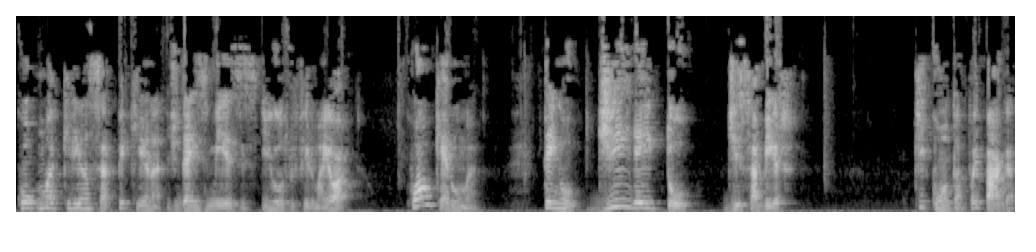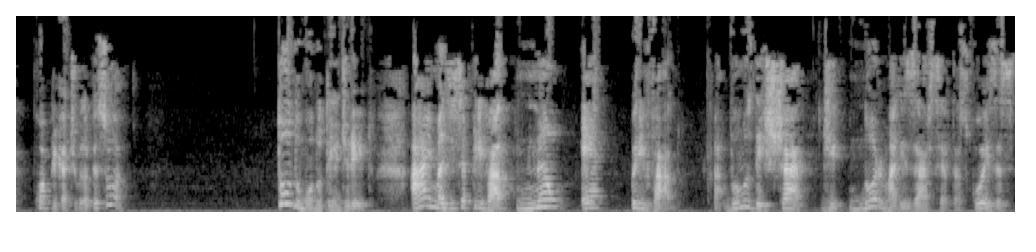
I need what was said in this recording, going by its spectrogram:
com uma criança pequena de 10 meses e outro filho maior, qualquer uma, tem o direito de saber que conta foi paga com o aplicativo da pessoa. Todo mundo tem o direito. Ai, mas isso é privado. Não é privado. Tá? Vamos deixar de normalizar certas coisas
